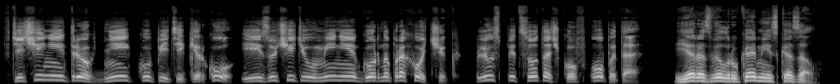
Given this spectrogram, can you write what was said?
В течение трех дней купите кирку и изучите умение горнопроходчик, плюс 500 очков опыта. Я развел руками и сказал,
